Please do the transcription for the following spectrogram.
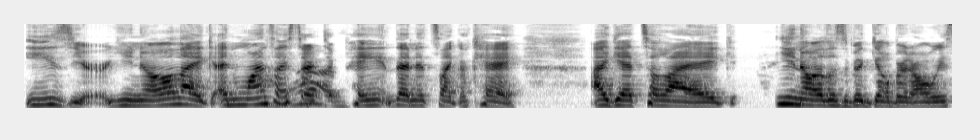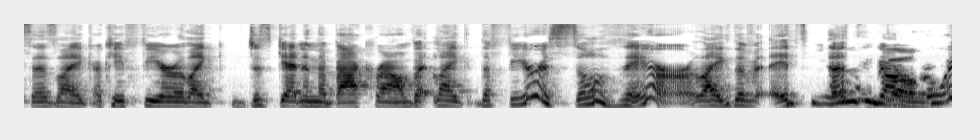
easier you know? Like and once i start to paint then it's like okay i get to like you know, Elizabeth Gilbert always says, like, okay, fear, like, just get in the background, but like the fear is still there. Like, the it doesn't go away.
